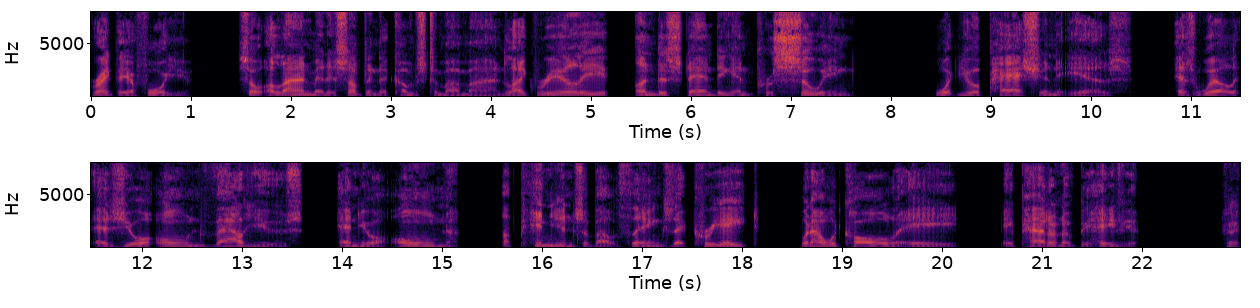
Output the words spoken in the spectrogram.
right there for you. So alignment is something that comes to my mind, like really understanding and pursuing what your passion is, as well as your own values and your own opinions about things that create what I would call a, a pattern of behavior. Okay.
